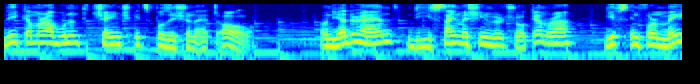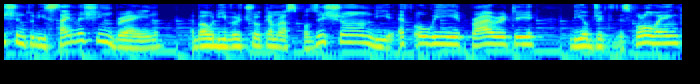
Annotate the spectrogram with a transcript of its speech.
the camera wouldn't change its position at all. On the other hand, the Cinemachine Virtual Camera gives information to the Cinemachine brain about the virtual camera's position, the FOV, priority, the object it is following,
